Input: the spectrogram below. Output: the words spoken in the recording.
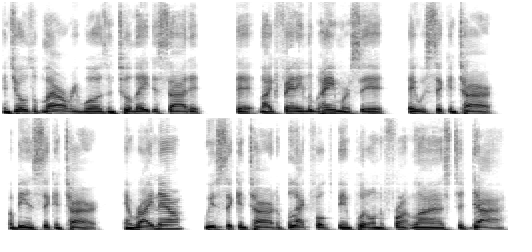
and Joseph Lowery was until they decided that, like Fannie Lou Hamer said, they were sick and tired of being sick and tired. And right now, we're sick and tired of black folks being put on the front lines to die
